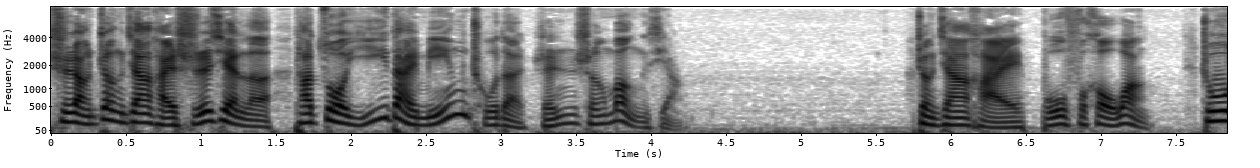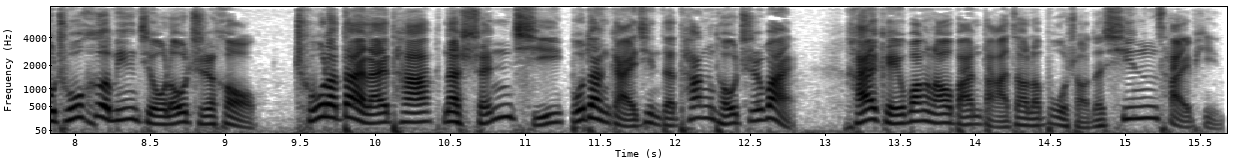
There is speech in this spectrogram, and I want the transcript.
是让郑江海实现了他做一代名厨的人生梦想。郑江海不负厚望，主厨鹤鸣酒楼之后，除了带来他那神奇不断改进的汤头之外，还给汪老板打造了不少的新菜品，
